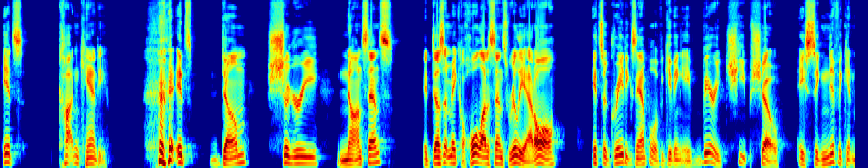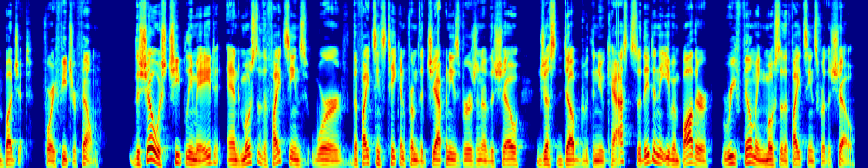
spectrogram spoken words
It's cotton candy. it's dumb, sugary nonsense. It doesn't make a whole lot of sense really at all. It's a great example of giving a very cheap show a significant budget for a feature film. The show was cheaply made, and most of the fight scenes were the fight scenes taken from the Japanese version of the show, just dubbed with the new cast, so they didn't even bother refilming most of the fight scenes for the show.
